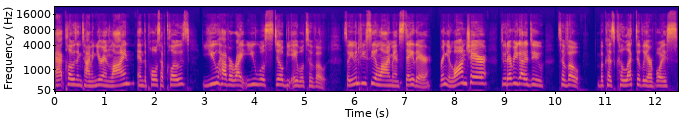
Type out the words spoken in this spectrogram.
at closing time and you're in line and the polls have closed, you have a right. You will still be able to vote. So even if you see a line, man, stay there. Bring your lawn chair, do whatever you gotta do to vote because collectively our voice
